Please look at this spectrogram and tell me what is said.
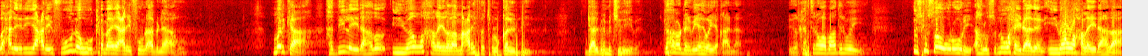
waxaa la yidhi yacrifuunahu kamaa yacrifuuna abnaa'ahum marka haddii la yidhaahdo iimaan waxaa la yidhahdaa macrifat lqalbi gaalba ma jirayba gaaloo dhan ma ilahy waa yaqaanaa. Idarkaasina waa baail wey isku soo uruuri. Ahlu sunnu waxay yidhahdeen iimaan waxaa la yidhaahdaa.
